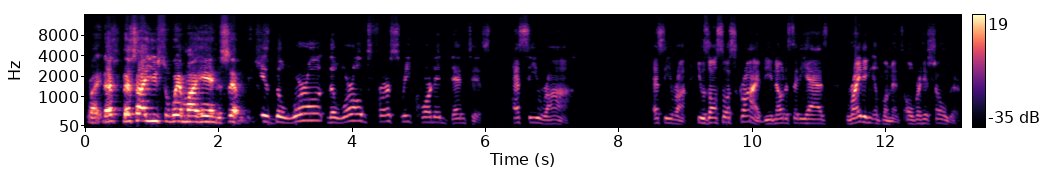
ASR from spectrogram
Right. That's that's how I used to wear my hair in the seventies. Is the world the world's first recorded dentist, Hesy-Ra. S.E. Ron. He was also a scribe. Do you notice that he has writing implements over his shoulder?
